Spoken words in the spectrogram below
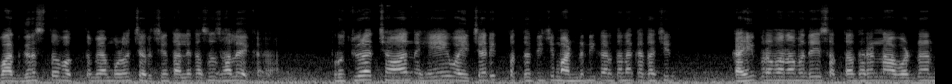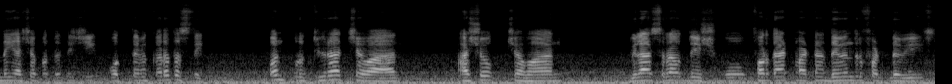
वादग्रस्त वक्तव्यामुळे चर्चेत आले तसं झालंय का पृथ्वीराज चव्हाण हे वैचारिक पद्धतीची मांडणी करताना कदाचित काही प्रमाणामध्ये सत्ताधाऱ्यांना आवडणार नाही अशा पद्धतीची वक्तव्य करत असते पण Prithviraj Chavan Ashok Chavan Vilasrao Deshmukh for that matter Devendra Fadnavis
